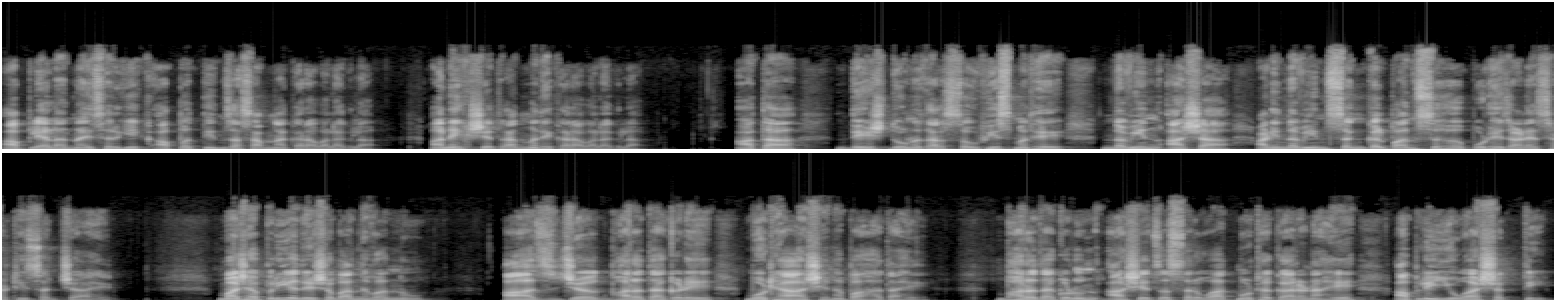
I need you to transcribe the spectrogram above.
आपल्याला नैसर्गिक आपत्तींचा सामना करावा लागला. अनेक क्षेत्रांमध्ये करावा लागला. आता देश दोन हजार सव्वीसमध्ये नवीन आशा आणि नवीन संकल्पांसह पुढे जाण्यासाठी सज्ज आहे. माझ्या प्रिय देशबांधवांनो आज जग भारताकडे मोठ्या आशेनं पाहत आहे. भारताकडून आशेचं सर्वात मोठं कारण आहे आपली युवा शक्ती.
